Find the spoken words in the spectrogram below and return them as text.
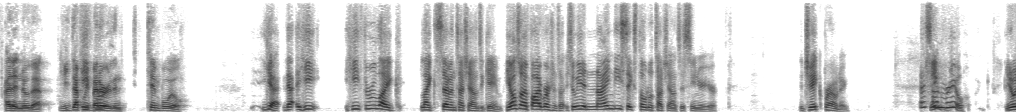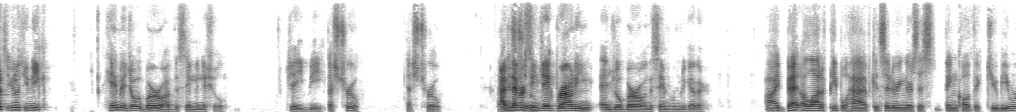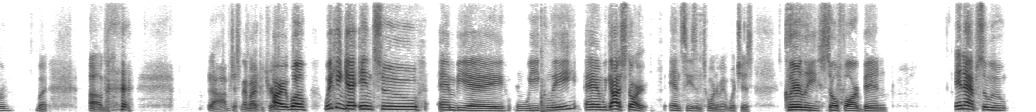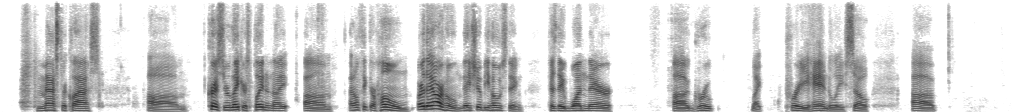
I didn't know that. He's definitely He better threw- than Tim Boyle. Yeah, that he he threw like like seven touchdowns a game. He also had five rushing touchdowns. So he had 96 total touchdowns his senior year. Jake Browning. That's Jake- unreal. You know what's you know what's unique? Him and Joe Burrow have the same initial, JB. That's true. That's true. That I've never true. seen Jake Browning and Joe Burrow in the same room together. I bet a lot of people have, considering there's this thing called the QB room. But um, no, I'm just That might be true. All right, well, we can get into NBA weekly, and we got to start in season tournament, which is clearly so far been an absolute masterclass. Um, Chris, your Lakers play tonight. Um, I don't think they're home, or they are home. They should be hosting because they won their uh group like pretty handily. So, uh,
